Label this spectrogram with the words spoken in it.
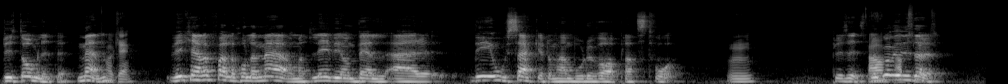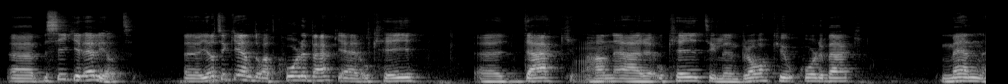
byta om lite. Men Okej. vi kan i alla fall hålla med om att Le'Veon Bell är, det är osäkert om han borde vara plats två. Mm. Precis, då Ja, går vi absolut. vidare. Uh, Ezekiel Elliott. Eh, jag tycker ändå att quarterback är okej. Uh, Eh, Dak, han är okej till en bra quarterback. Men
